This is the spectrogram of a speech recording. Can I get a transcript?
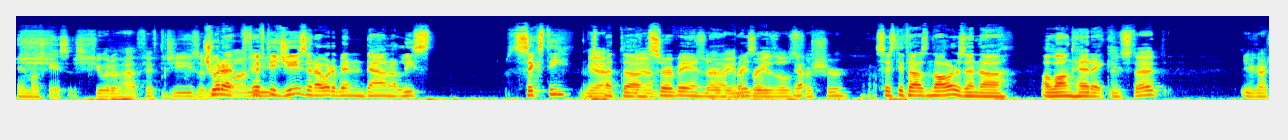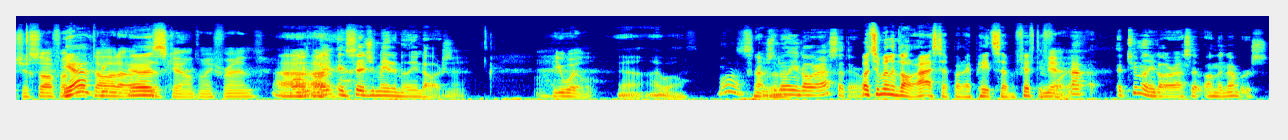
in most cases. She would have had 50 G's of She would your have money. 50 G's, and I would have been down at least 60. I Yeah, spent uh, yeah. the survey and Survey uh, and appraisal. appraisals Yep. for sure. $60,000 and uh, a long headache. Instead, you got yourself a Yeah, whole dollar it was- discount, my friend. Uh, well done. Instead, you made a million dollars. you will. Yeah, I will. Well, not there's a really- million dollar asset there. Well, it's a million dollar asset, but I paid 750 Yeah. for it. Uh, a two million dollar asset on the numbers.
